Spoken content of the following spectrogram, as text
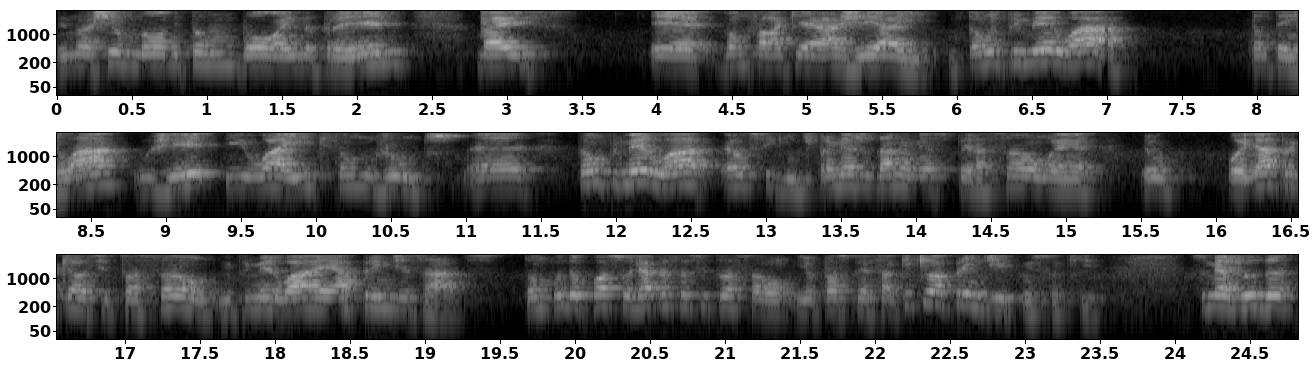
eu não achei o um nome tão bom ainda para ele, mas é, vamos falar que é AGAI. Então, o primeiro A, então tem o A, o G e o AI que são juntos. Né? Então, o primeiro A é o seguinte: para me ajudar na minha superação, é eu olhar para aquela situação, e o primeiro A é aprendizados. Então, quando eu posso olhar para essa situação e eu posso pensar, o que, que eu aprendi com isso aqui? Isso me ajuda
